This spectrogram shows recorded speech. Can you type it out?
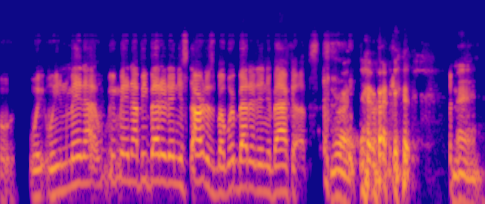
we, we may not we may not be better than your starters, but we're better than your backups. Right. right. Man.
